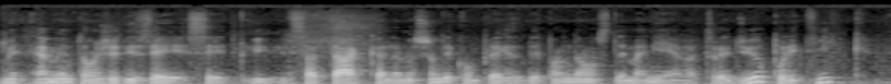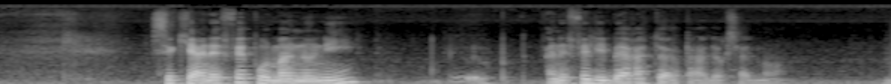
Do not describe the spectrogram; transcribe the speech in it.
mais en même temps, je disais, il s'attaque à la notion de complexe de dépendance de manière très dure, politique, ce qui a un effet pour Manoni, euh, un effet libérateur, paradoxalement. Hmm.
